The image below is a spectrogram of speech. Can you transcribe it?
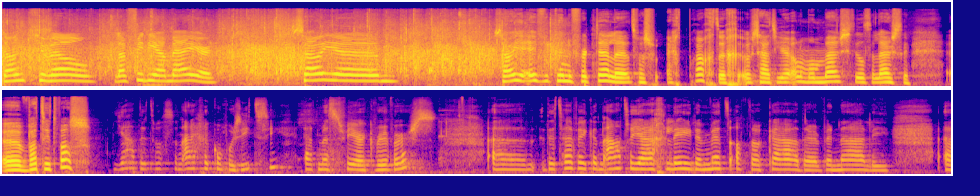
Dankjewel, Lavinia Meijer. Zou je, zou je even kunnen vertellen, het was echt prachtig. We zaten hier allemaal muisstil te luisteren. Uh, wat dit was? Ja, dit was een eigen compositie, Atmospheric Rivers. Uh, dit heb ik een aantal jaar geleden met Abdelkader Benali uh,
